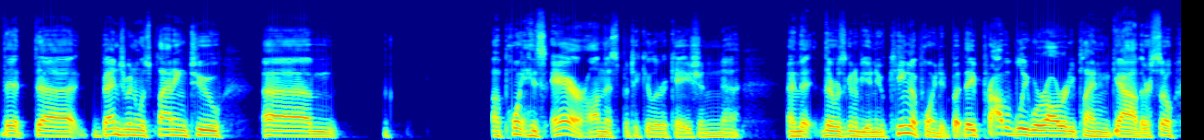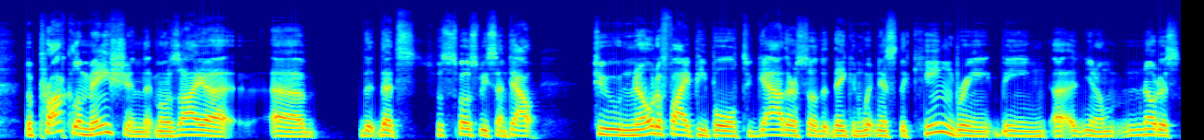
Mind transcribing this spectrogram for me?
that uh, Benjamin was planning to um, appoint his heir on this particular occasion, uh, and that there was going to be a new king appointed. But they probably were already planning to gather. So the proclamation that Mosiah uh, that, that's supposed to be sent out to notify people to gather so that they can witness the king bring, being, uh, you know, notice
